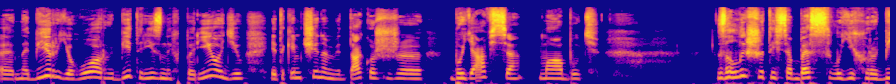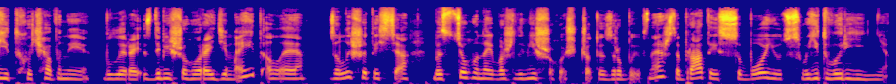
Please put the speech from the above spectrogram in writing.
е, набір його робіт різних періодів. І таким чином він також е, боявся, мабуть залишитися без своїх робіт, хоча вони були здебільшого ready-made, але залишитися без цього найважливішого, що ти зробив, знаєш, забрати із собою свої творіння.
